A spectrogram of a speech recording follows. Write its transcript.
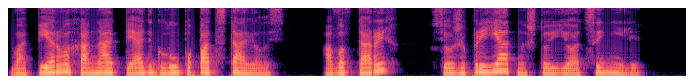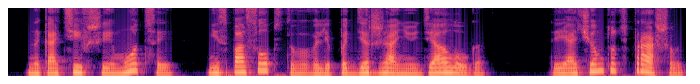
Во-первых, она опять глупо подставилась, а во-вторых, все же приятно, что ее оценили. Накатившие эмоции не способствовали поддержанию диалога. Да и о чем тут спрашивать?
